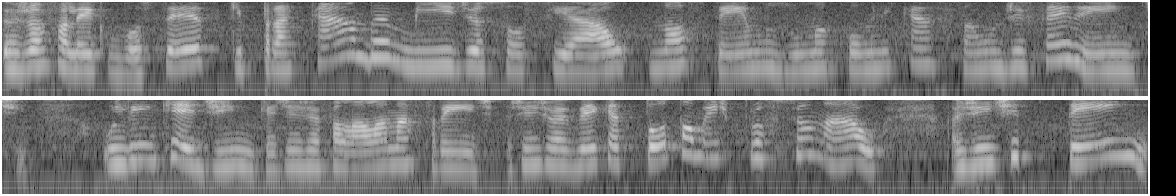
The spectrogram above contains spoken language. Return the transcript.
eu já falei com vocês que para cada mídia social nós temos uma comunicação diferente. O LinkedIn, que a gente vai falar lá na frente, a gente vai ver que é totalmente profissional. A gente tem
